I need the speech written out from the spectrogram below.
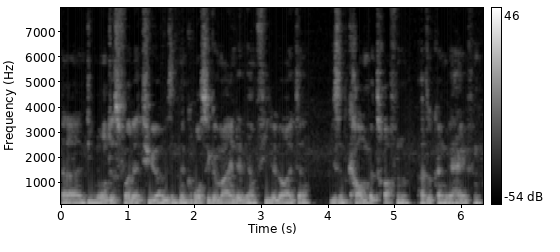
äh, die Not ist vor der Tür, wir sind eine große Gemeinde, wir haben viele Leute, wir sind kaum betroffen, also können wir helfen.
